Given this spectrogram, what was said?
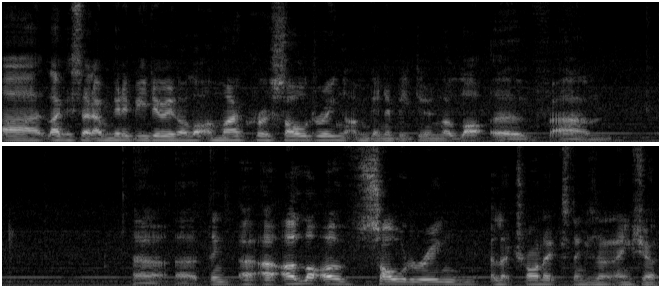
uh, like I said, I'm going to be doing a lot of micro soldering. I'm going to be doing a lot of um, uh, uh, things, uh, a lot of soldering, electronics, things of that nature.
